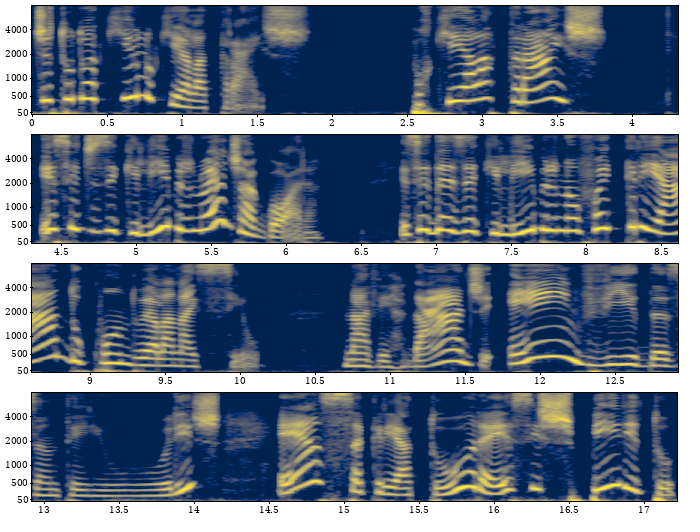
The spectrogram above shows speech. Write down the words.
de tudo aquilo que ela traz. Porque ela traz. Esse desequilíbrio não é de agora. Esse desequilíbrio não foi criado quando ela nasceu. Na verdade, em vidas anteriores, essa criatura, esse espírito,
